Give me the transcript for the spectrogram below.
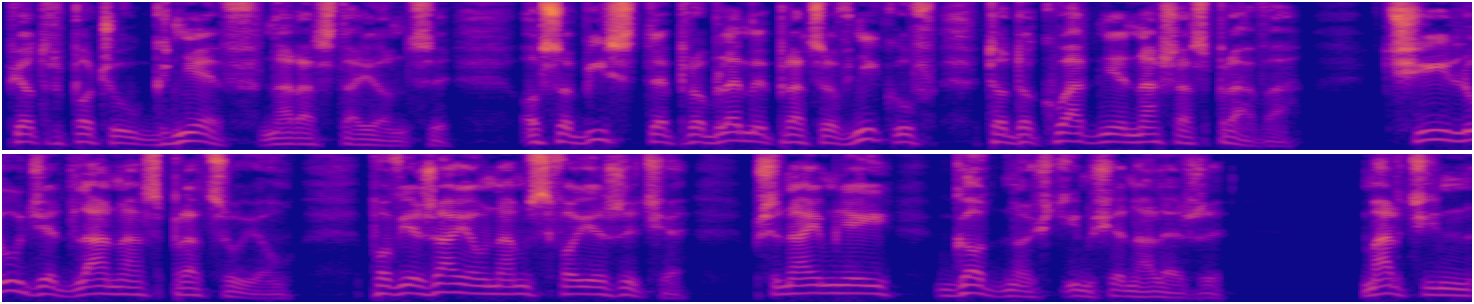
Piotr poczuł gniew narastający. Osobiste problemy pracowników to dokładnie nasza sprawa. Ci ludzie dla nas pracują, powierzają nam swoje życie, przynajmniej godność im się należy. Marcin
